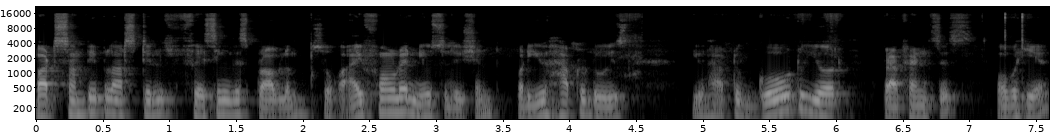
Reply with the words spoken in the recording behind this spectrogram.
but some people are still facing this problem. So I found a new solution. What you have to do is you have to go to your preferences over here,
